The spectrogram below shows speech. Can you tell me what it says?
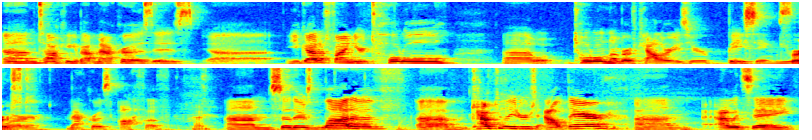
um, talking about macros is uh, you got to find your total uh, total number of calories you're basing your First. macros off of. Um, so there's a lot of um, calculators out there. Um, I would say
